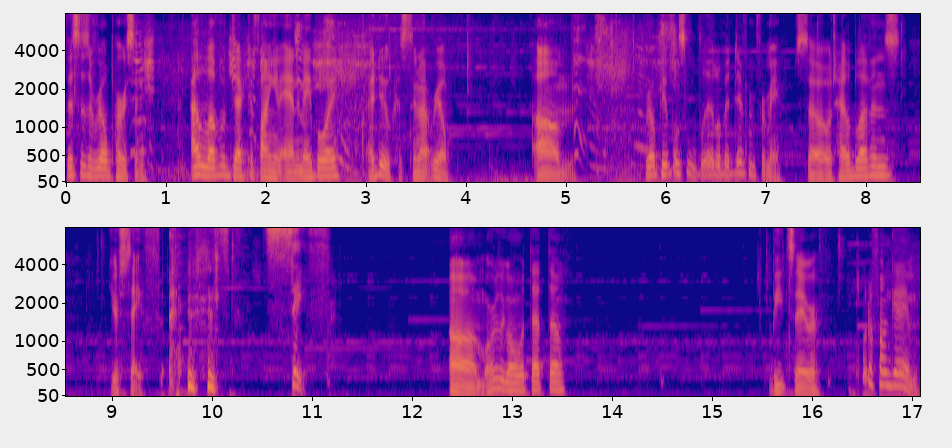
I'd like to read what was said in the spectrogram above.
This is a real person. I love objectifying an anime boy. I do, because they're not real. Um, real people's a little bit different for me. So, Tyler Blevins, you're safe. safe. Um, where are we going with that, though? Beat Saber. What a fun game.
